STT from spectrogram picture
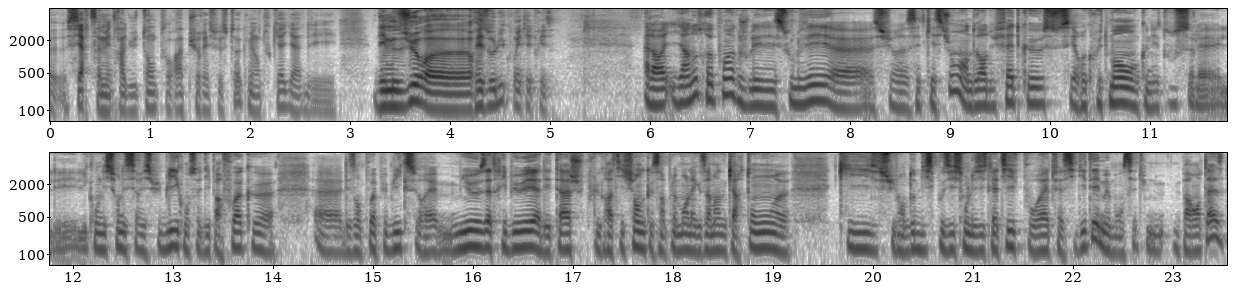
Euh, certes, ça mettra du temps pour apurer ce stock, mais en tout cas, il y a des, mesures euh, résolues qui ont été prises. Alors, il y a un autre point que je voulais soulever euh, sur cette question, en dehors du fait que ces recrutements, on connaît tous les, conditions des services publics, on se dit parfois que des emplois publics seraient mieux attribués à des tâches plus gratifiantes que simplement l'examen de carton, qui, suivant d'autres dispositions législatives, pourrait être facilité, mais bon, c'est une, parenthèse.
